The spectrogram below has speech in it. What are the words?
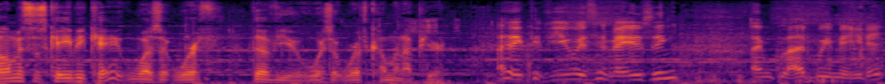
Well, Mrs. KBK, was it worth the view? Was it worth coming up here? I think the view is amazing. I'm glad we made it.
